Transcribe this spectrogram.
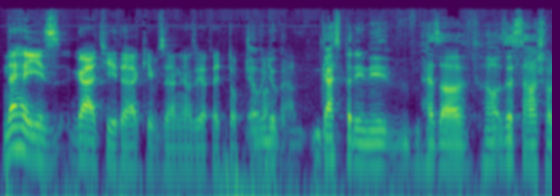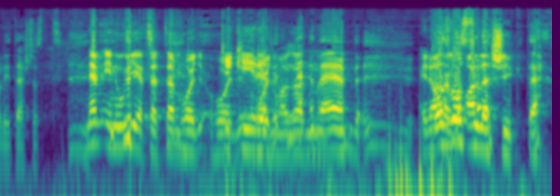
nehéz Gáltyét elképzelni azért egy top ja, Mondjuk Gasperinihez a, az összehasonlítást azt... Nem, én úgy értettem, hogy... hogy, hogy magad nem, nem, de én az rosszul arra, esik, tehát...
